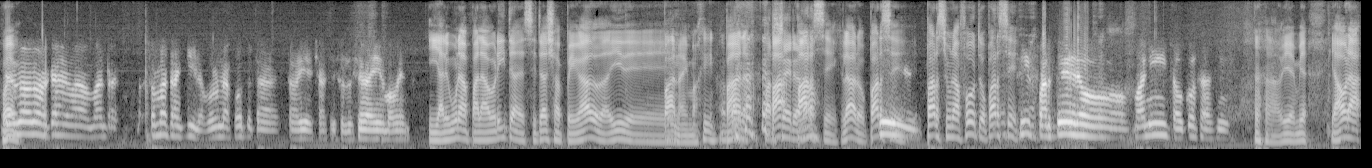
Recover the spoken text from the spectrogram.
Bueno, no, no, acá van- van son más tranquilos. Por una foto está, está bien, ya se soluciona ahí el momento. ¿Y alguna palabrita que se te haya pegado de ahí de. Pana, imagino. Pana, pa- Parcero, ¿no? parce, claro, parce, Sí. parce una foto, parce. Sí, partero, manito, cosas así. bien, bien. Y ahora,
